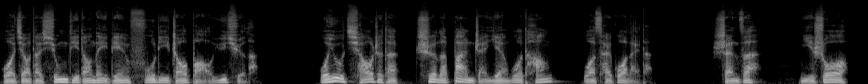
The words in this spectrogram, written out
我叫他兄弟到那边府里找宝玉去了。我又瞧着他吃了半盏燕窝汤，我才过来的。婶子，你说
